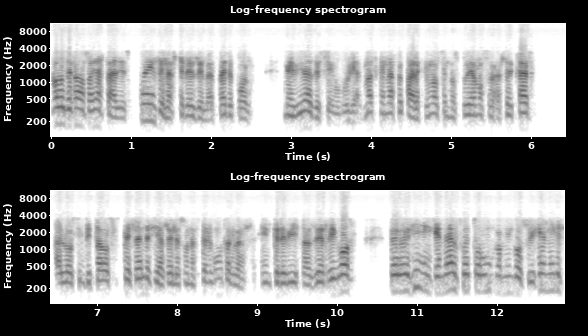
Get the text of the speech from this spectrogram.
no los dejamos ahí hasta después de las 3 de la tarde por medidas de seguridad. Más que nada para que no se nos pudiéramos acercar a los invitados especiales y hacerles unas preguntas las entrevistas de rigor pero en general fue todo un domingo sui generis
